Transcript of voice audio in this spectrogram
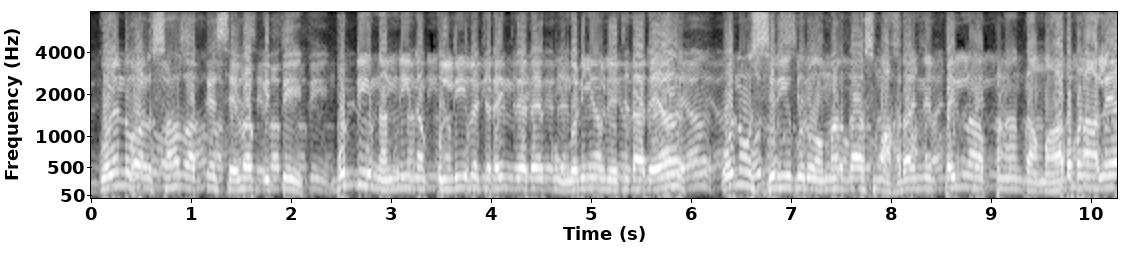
ਗੋਇੰਦਵਾਲ ਸਾਹਿਬ ਆ ਕੇ ਸੇਵਾ ਕੀਤੀ। ਬੁੱਢੀ ਨਾਨੀ ਨਾਲ ਕੁੱਲੀ ਵਿੱਚ ਰਹਿੰਦੇ ਰਹੇ ਘੁੰਗੜੀਆਂ ਵੇਚਦਾ ਰਿਹਾ। ਉਹਨੂੰ ਸ੍ਰੀ ਗੁਰੂ ਅਮਰਦਾਸ ਮਹਾਰਾਜ ਨੇ ਪਹਿਲਾਂ ਆਪਣਾ ਦਾਮਾਦ ਬਣਾ ਲਿਆ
